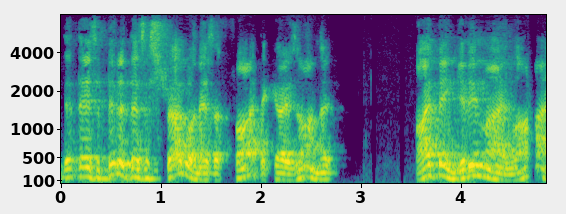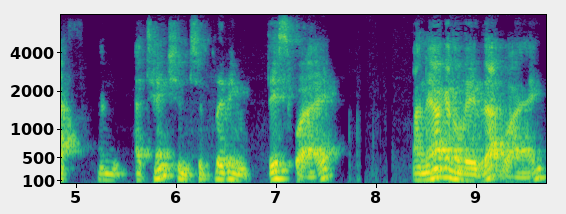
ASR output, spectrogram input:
There's a bit of there's a struggle and there's a fight that goes on that I've been giving my life and attention to living this way. I'm now going to live that way.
